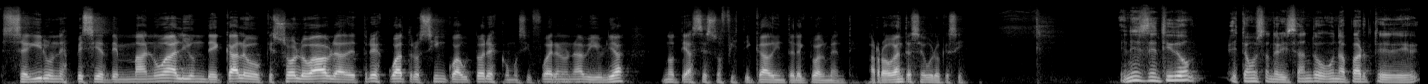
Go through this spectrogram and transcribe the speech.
seguir una especie de manual y un decálogo que solo habla de tres, cuatro, cinco autores como si fueran una Biblia, no te hace sofisticado intelectualmente. Arrogante seguro que sí. En ese sentido, estamos analizando una parte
